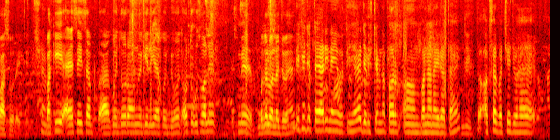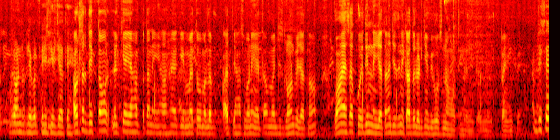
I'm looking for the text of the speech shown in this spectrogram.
पास हो रही थी। बाकी ऐसे ही सब कोई दो राउंड में गिर गया कोई बेहोश और तो उस वाले उसमें बगल वाला जो है। देखिए जब तैयारी नहीं होती है जब स्टेमिना पावर अ, बना नहीं रहता है तो अक्सर बच्चे जो है ग्राउंड लेवल पे ही गिर जाते हैं। और सर देखता हूँ लड़कियाँ यहाँ पता नहीं यहाँ है कि मैं तो मतलब आज यहाँ सुबह नहीं रहता मैं जिस ग्राउंड पे जाता हूँ वहाँ ऐसा कोई दिन नहीं जाता ना जिस दिन एक आध दो लड़कियाँ बेहोश ना होती हैं टाइम पे। अब जैसे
